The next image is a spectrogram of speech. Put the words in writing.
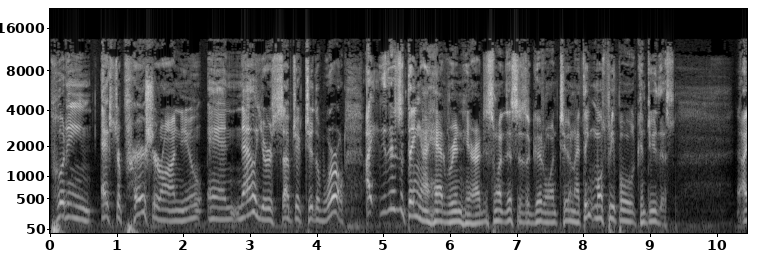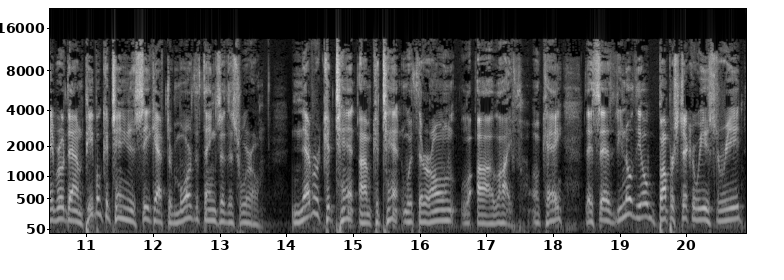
putting extra pressure on you and now you're subject to the world? I, there's a thing I had written here. I just want this is a good one too, and I think most people can do this. I wrote down people continue to seek after more of the things of this world never content um, content with their own uh, life. Okay, they says you know the old bumper sticker we used to read.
